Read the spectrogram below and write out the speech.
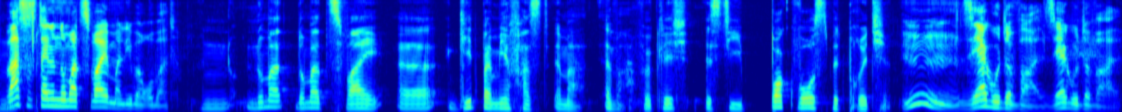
was ist deine Nummer zwei, mein lieber Robert? Nummer, Nummer zwei äh, geht bei mir fast immer, immer, wirklich, ist die Bockwurst mit Brötchen. Mm, sehr gute Wahl, sehr gute Wahl.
